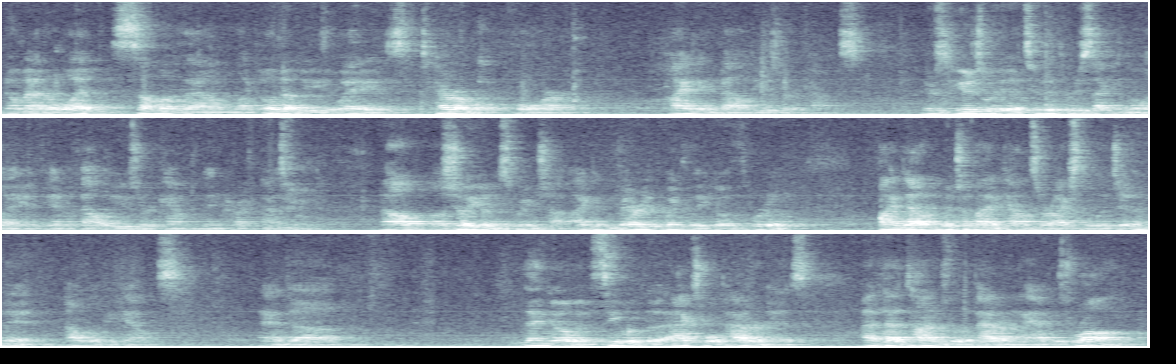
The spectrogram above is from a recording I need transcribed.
no matter what. Some of them, like OWA, is terrible for hiding valid user accounts. There's usually a two to three second delay if you have a valid user account and incorrect password. Now, I'll show you in a screenshot. I can very quickly go through, find out which of my accounts are actually legitimate Outlook accounts, and um, then go and see what the actual pattern is. I've had times where the pattern I had was wrong,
